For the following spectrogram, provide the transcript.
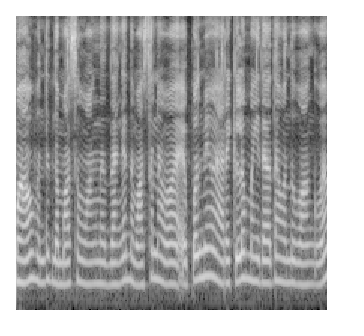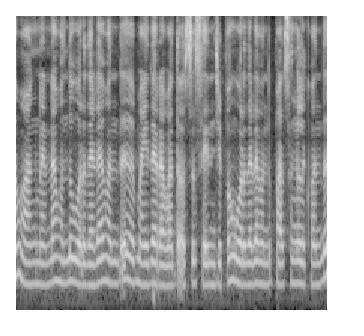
மாவு வந்து இந்த மாதம் வாங்கினது தாங்க. இந்த மாதம் நான் எப்போதுமே அரை கிலோ மைதா தான் வந்து வாங்குவேன். வாங்கினேன்னா வந்து ஒரு தடவை வந்து மைதா ரவா தோசை செஞ்சுப்பேன். ஒரு தடவை வந்து பசங்களுக்கு வந்து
